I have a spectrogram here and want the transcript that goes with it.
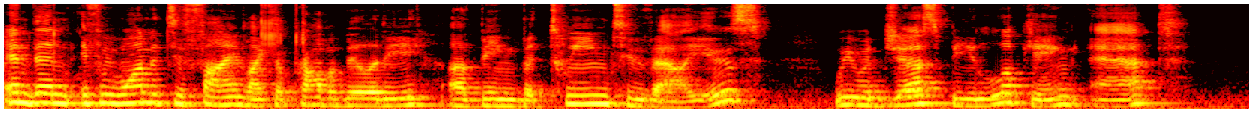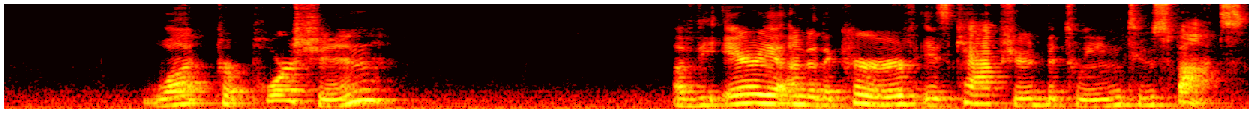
And then if we wanted to find like the probability of being between two values, we would just be looking at what proportion of the area under the curve is captured between two spots.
